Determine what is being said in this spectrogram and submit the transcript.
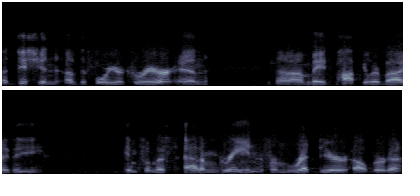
edition of the four-year career and uh, made popular by the infamous Adam Green from Red Deer, Alberta.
